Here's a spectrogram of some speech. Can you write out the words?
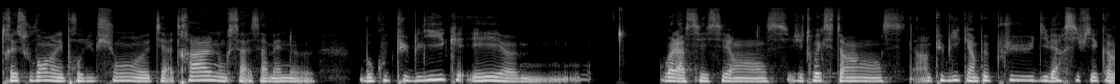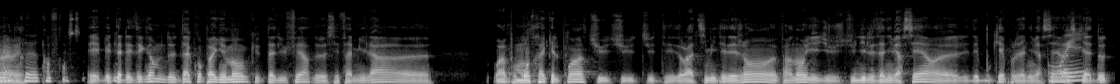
très souvent dans les productions théâtrales, donc ça, ça amène beaucoup de public et voilà, c'est c'est un, j'ai trouvé que c'était un, un public un peu plus diversifié quand même qu'en France. Et mais t'as des exemples d'accompagnement que tu as dû faire de ces familles-là voilà, pour montrer à quel point tu, tu, tu es dans l'intimité des gens. Enfin non, il y a, tu dis les anniversaires, euh, des bouquets pour les anniversaires. Est-ce qu'il y a d'autres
